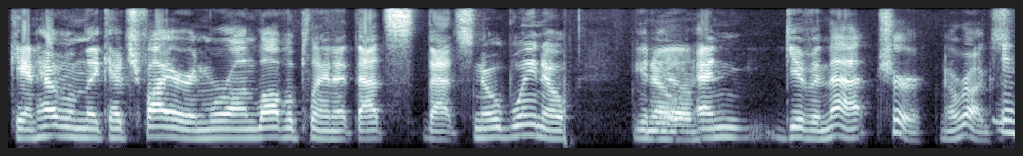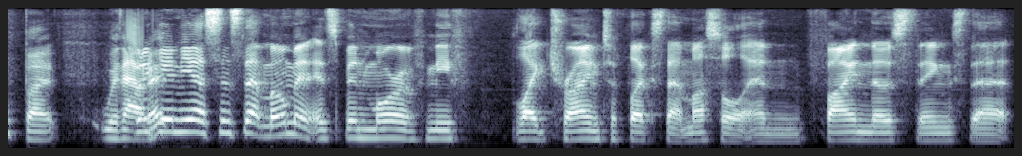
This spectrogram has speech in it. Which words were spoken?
can't have them. They catch fire, and we're on lava planet. That's that's no bueno, you know. Yeah. And given that, sure, no rugs, but without But it, again, yeah, since that moment, it's been more of me f- like trying to flex that muscle and find those things that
